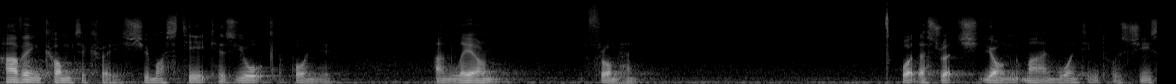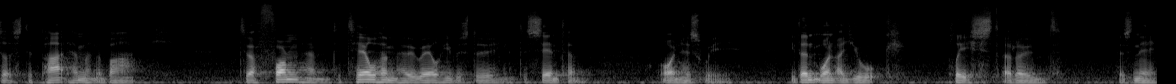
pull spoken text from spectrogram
Having come to Christ, you must take his yoke upon you and learn from him. What this rich young man wanted was Jesus to pat him on the back to affirm him, to tell him how well he was doing, and to send him on his way. He didn't want a yoke placed around his neck.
